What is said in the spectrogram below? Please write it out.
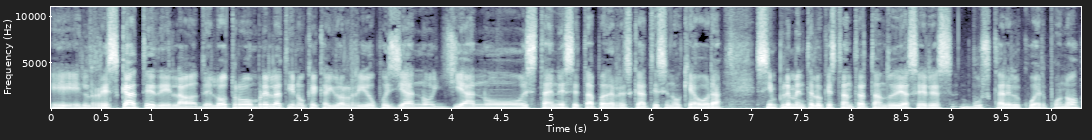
eh, el rescate de la, del otro hombre latino que cayó al río, pues ya no, ya no está en esa etapa de rescate, sino que ahora simplemente lo que están tratando de hacer es buscar el cuerpo, ¿no?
